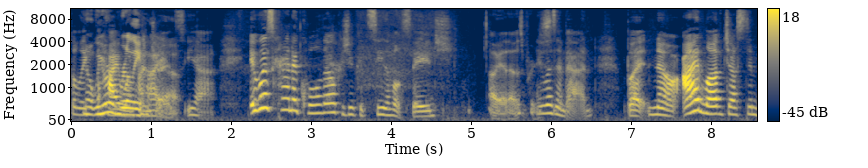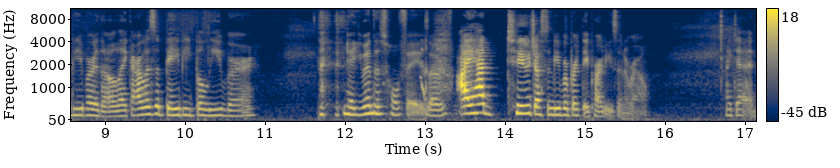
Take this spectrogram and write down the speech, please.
but like No, we were really 100s. high up. Yeah, it was kind of cool though because you could see the whole stage. Oh yeah, that was pretty. It wasn't bad, but no, I love Justin Bieber though. Like I was a baby believer. Yeah, you had this whole phase of. I had two Justin Bieber birthday parties in a row. I did, and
